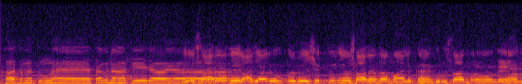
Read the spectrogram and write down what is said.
ਖਸਮ ਤੂੰ ਹੈ ਸਭਨਾ ਕੇ ਰਾਇਆ ਇਹ ਸਾਰਿਆਂ ਦੇ ਰਾਜਾ ਰੂਪ ਪਰਮੇਸ਼ਰ ਤੂੰ ਹੀ ਸਾਰਿਆਂ ਦਾ ਮਾਲਕ ਹੈ ਗੁਰੂ ਸਾਹਿਬ ਫਰਮਾਉਂਦੇ ਹਨ।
